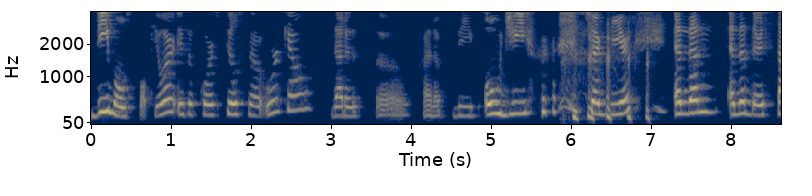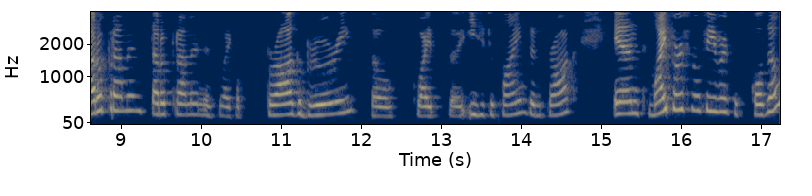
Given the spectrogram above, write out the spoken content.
the most popular is, of course, Pilsner Urquell. That is uh, kind of the OG Czech beer. And then and then there's Staropramen. Staropramen is like a Prague Brewery, so quite uh, easy to find in Prague. And my personal favorite is Kozel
